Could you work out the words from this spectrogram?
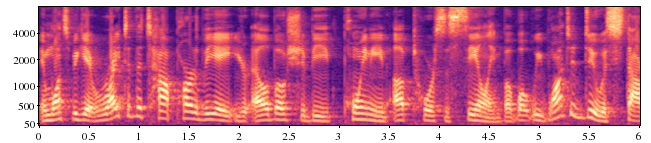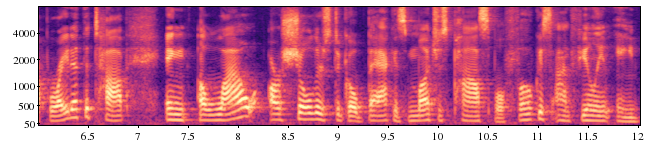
And once we get right to the top part of the eight, your elbow should be pointing up towards the ceiling. But what we want to do is stop right at the top and allow our shoulders to go back as much as possible. Focus on feeling a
